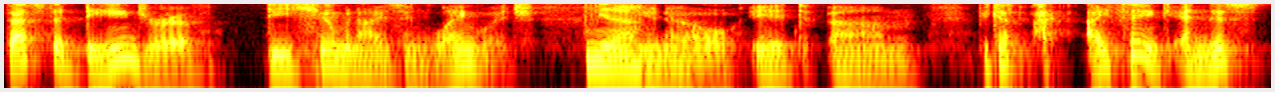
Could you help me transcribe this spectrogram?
that's the danger of dehumanizing language. Yeah. You know, it um because I, I think and this,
